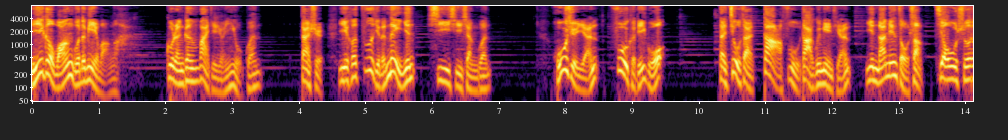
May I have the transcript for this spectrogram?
一个王国的灭亡啊，固然跟外界原因有关，但是也和自己的内因息息相关。胡雪岩富可敌国。但就在大富大贵面前，也难免走上骄奢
